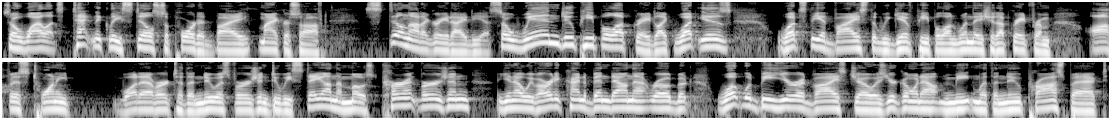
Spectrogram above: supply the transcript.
So while it's technically still supported by Microsoft, still not a great idea. So when do people upgrade? Like what is what's the advice that we give people on when they should upgrade from Office 20 whatever to the newest version? Do we stay on the most current version? You know, we've already kind of been down that road, but what would be your advice, Joe, as you're going out and meeting with a new prospect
